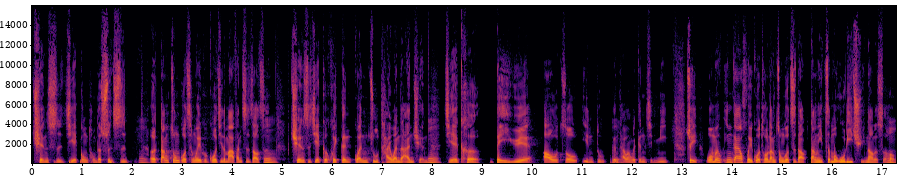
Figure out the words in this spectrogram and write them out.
全世界共同的损失。嗯，而当中国成为一个国际的麻烦制造者，全世界更会更关注台湾的安全。嗯，捷克、北约、澳洲、印度跟台湾会更紧密，所以我们应该要回过头让中国知道，当你这么无理取闹的时候，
